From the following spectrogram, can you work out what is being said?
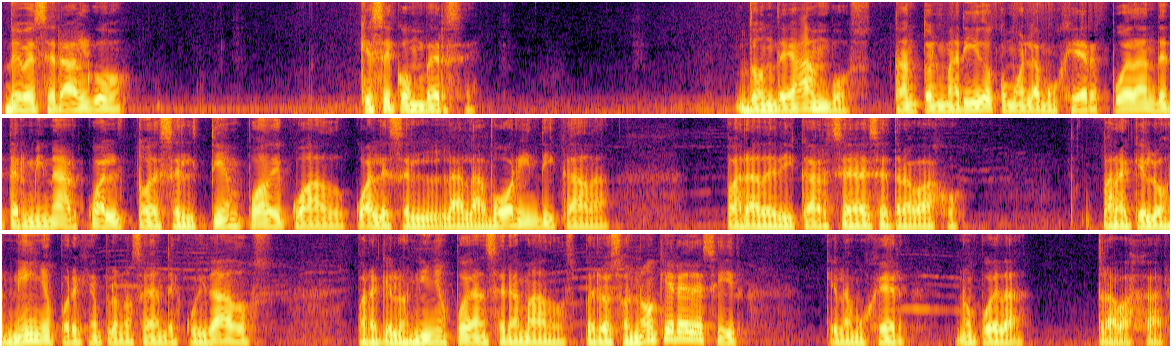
debe ser algo que se converse, donde ambos, tanto el marido como la mujer, puedan determinar cuál es el tiempo adecuado, cuál es la labor indicada para dedicarse a ese trabajo, para que los niños, por ejemplo, no sean descuidados, para que los niños puedan ser amados, pero eso no quiere decir que la mujer no pueda trabajar.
